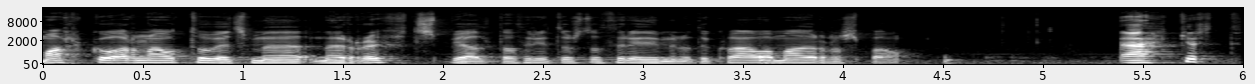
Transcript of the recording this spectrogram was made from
Marko Arnautovic með, með raukt spjald á 33. minúti, hvað var maðurinn að spá? ekkert?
